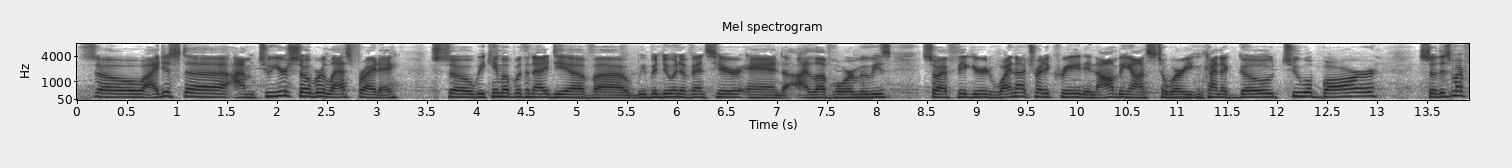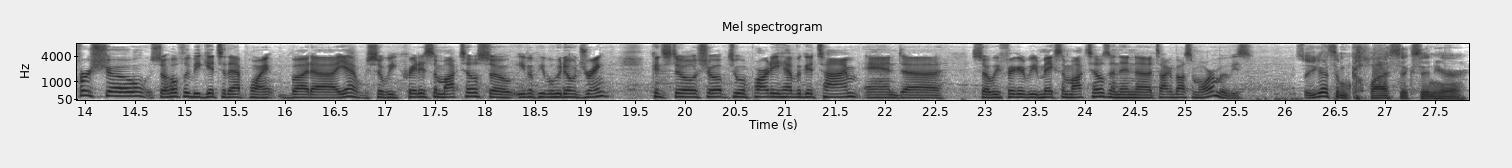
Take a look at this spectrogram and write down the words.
So I just uh, I'm two years sober last Friday. So we came up with an idea of uh, we've been doing events here, and I love horror movies. So I figured why not try to create an ambiance to where you can kind of go to a bar. So this is my first show, so hopefully we get to that point. But uh, yeah, so we created some mocktails, so even people who don't drink can still show up to a party, have a good time, and uh, so we figured we'd make some mocktails and then uh, talk about some horror movies. So you got some classics in here.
